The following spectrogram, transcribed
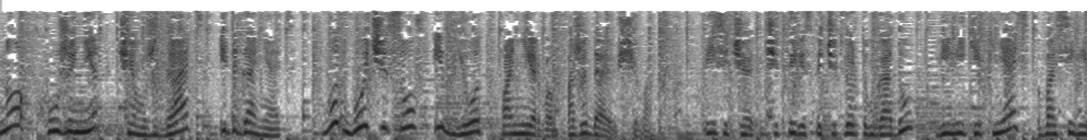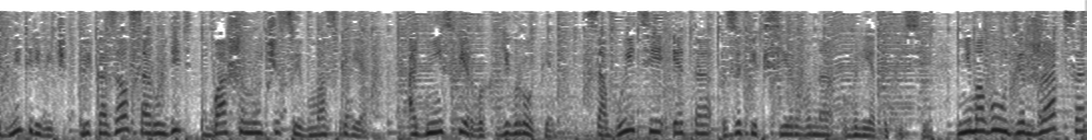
Но хуже нет, чем ждать и догонять. Вот бой часов и бьет по нервам ожидающего. В 1404 году великий князь Василий Дмитриевич приказал соорудить башенные часы в Москве, одни из первых в Европе. Событие это зафиксировано в летописи. Не могу удержаться,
